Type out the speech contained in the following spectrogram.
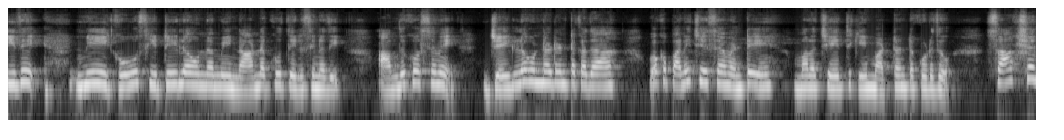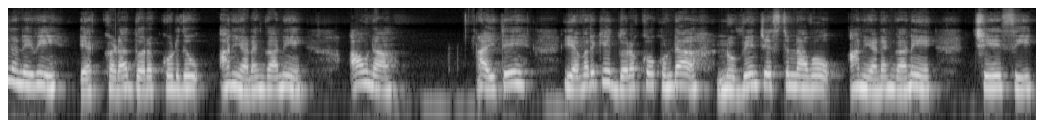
ఇదే నీకు సిటీలో ఉన్న మీ నాన్నకు తెలిసినది. అందుకోసమే జైల్లో ఉన్నాడంట కదా. ఒక పని చేశామంటే మన చేతికి మట్టంటకూడదు. సాక్ష్యాలు అనేవి ఎక్కడా దొరకకూడదు అని అనగానే అవునా? అయితే ఎవరికీ దొరక్కోకుండా నువ్వేం చేస్తున్నావో అని అనగానే చేసి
